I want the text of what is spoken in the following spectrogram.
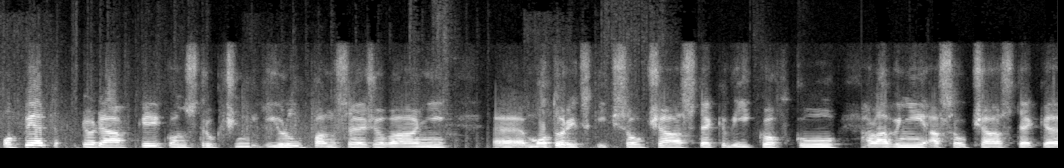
Opět dodávky konstrukčních dílů, pancéřování, eh, motorických součástek, výkovků, hlavní a součástek eh,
